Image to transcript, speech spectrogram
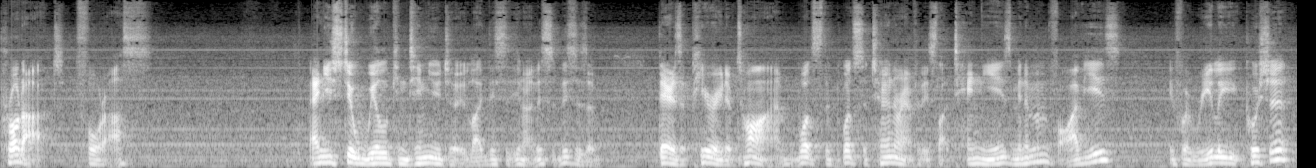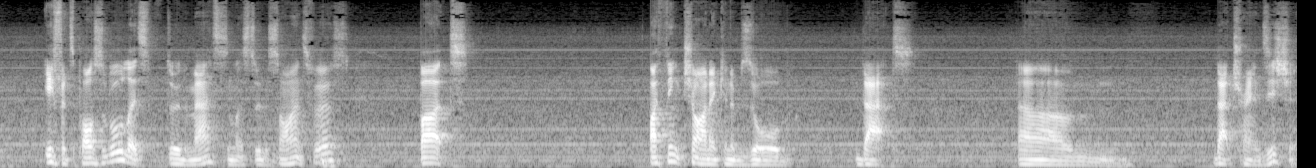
product for us. And you still will continue to like this is you know this this is a there is a period of time. What's the what's the turnaround for this? Like ten years minimum, five years, if we really push it. If it's possible, let's do the maths and let's do the science first. But I think China can absorb that um, that transition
